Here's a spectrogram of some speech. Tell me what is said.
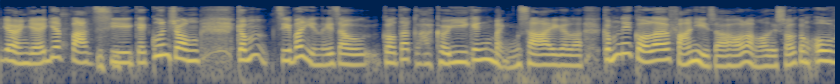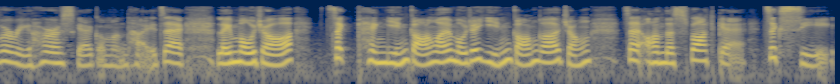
樣嘢一百次嘅觀眾，咁自不然你就覺得啊佢已經明晒㗎啦。咁呢個咧反而就係可能我哋所講 over rehearse 嘅一個問題，即係你冇咗。 即兴演讲或者冇咗演讲嗰一种即系 on the spot 嘅即时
